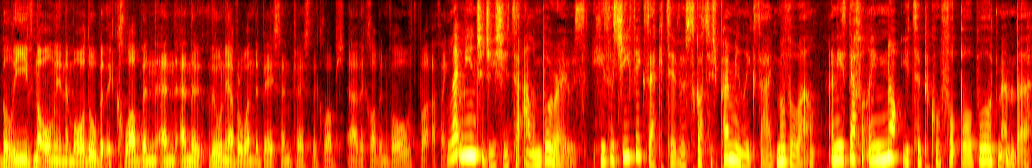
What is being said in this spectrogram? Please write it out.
believe not only in the model but the club, and and, and they only ever want the best interest of the clubs, uh, the club involved. But I think let me introduce you to Alan Burrows. He's the chief executive of Scottish Premier League side Motherwell, and he's definitely not your typical football board member.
